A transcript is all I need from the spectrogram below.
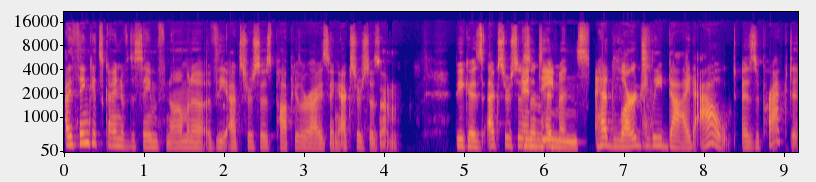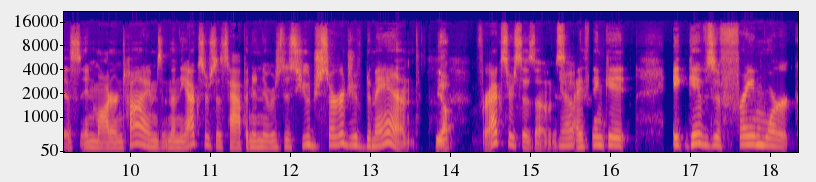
I think it's kind of the same phenomena of The Exorcist popularizing exorcism, because exorcism And had, demons. had largely died out as a practice in modern times, and then The Exorcist happened, and there was this huge surge of demand Yep. for exorcisms. Yep. I think it it gives a framework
